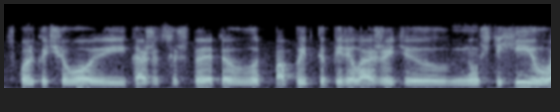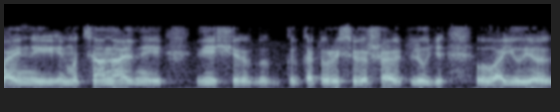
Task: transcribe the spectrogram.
сколько чего, и кажется, что это вот попытка переложить э, ну, стихию войны, эмоциональные вещи, э, которые совершают люди, воюя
